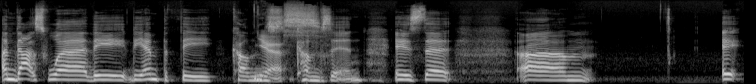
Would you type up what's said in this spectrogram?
and that's where the the empathy comes Yes. comes in. Is that um, it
